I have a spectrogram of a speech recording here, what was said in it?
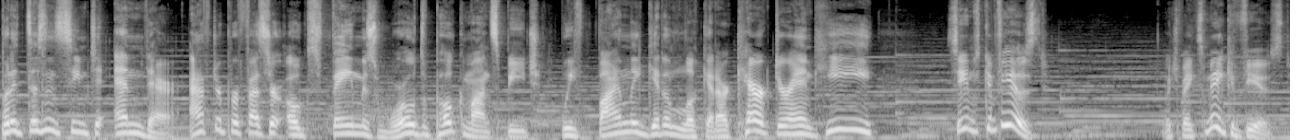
But it doesn't seem to end there. After Professor Oak's famous World of Pokemon speech, we finally get a look at our character and he seems confused, which makes me confused.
